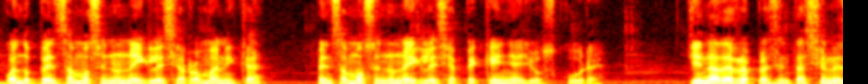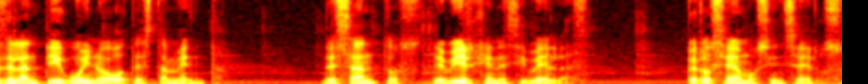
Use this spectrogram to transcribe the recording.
Cuando pensamos en una iglesia románica, pensamos en una iglesia pequeña y oscura, llena de representaciones del Antiguo y Nuevo Testamento, de santos, de vírgenes y velas. Pero seamos sinceros,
